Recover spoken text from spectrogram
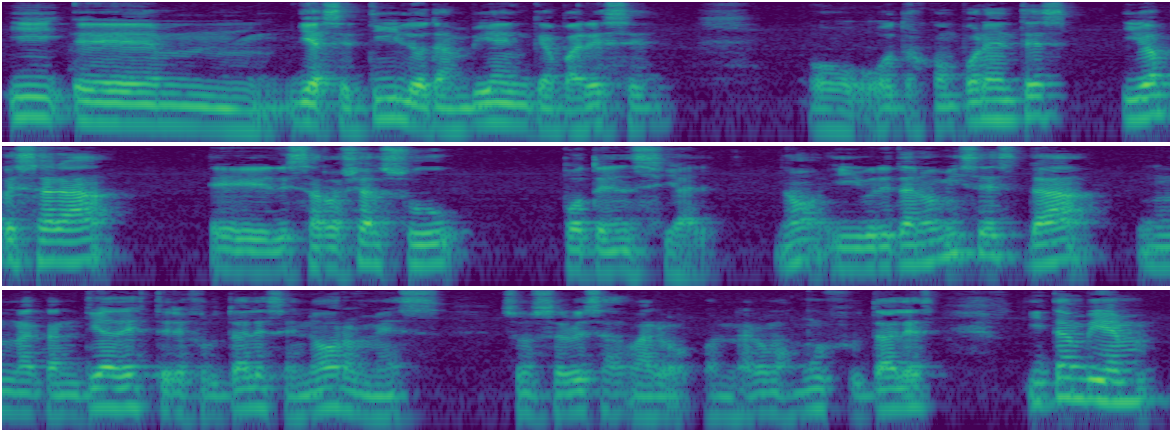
Y, y, acetilo también que aparece, o otros componentes, y va a empezar a eh, desarrollar su potencial. ¿no? Y Brettanomyces da una cantidad de ésteres frutales enormes, son cervezas con aromas muy frutales, y también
